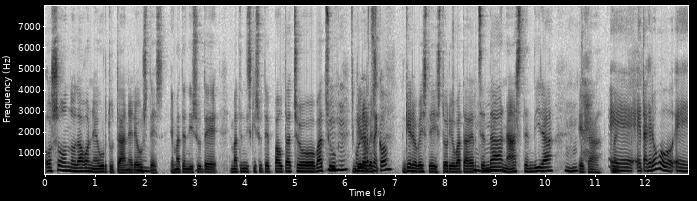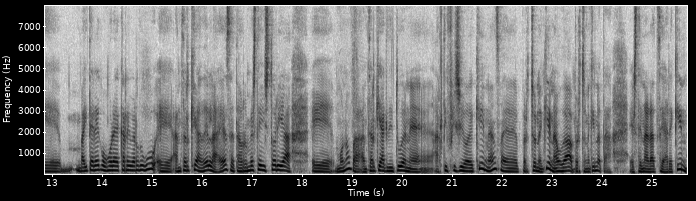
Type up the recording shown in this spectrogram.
oso ondo dago neurtuta nere mm. ustez. Ematen dizute, ematen dizkizute pautatxo batzuk, mm gero, best, gero beste historio bat agertzen da, mm-hmm. nahazten dira, mm-hmm. eta... Bai. E, eta gero e, baita ere gogora ekarri behar dugu e, antzerkia dela, ez? Eta horren beste historia, e, bueno, ba, antzerkiak dituen e, artifizioekin, ez? E, pertsonekin, hau da, pertsonekin eta estenaratzearekin,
